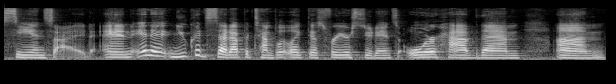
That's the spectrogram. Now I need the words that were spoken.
see inside. And in it, you could set up a template like this for your students or have them um,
